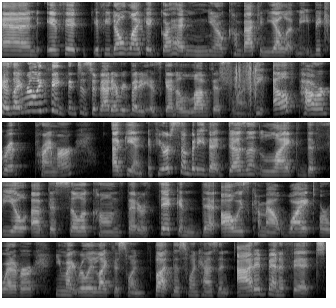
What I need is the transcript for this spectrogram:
And if it if you don't like it, go ahead and, you know, come back and yell at me because I really think that just about everybody is going to love this one. The e.l.f. Power Grip Primer again if you're somebody that doesn't like the feel of the silicones that are thick and that always come out white or whatever you might really like this one. But this one has an added benefit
